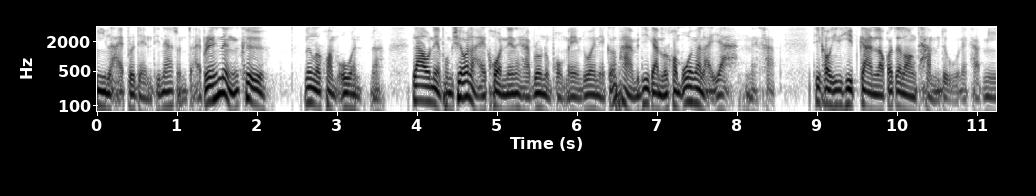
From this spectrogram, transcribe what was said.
มีหลายประเด็นที่น่าสนใจ ประเด็นที่หนึ่งก็คือ เรื่องลดความอ้วนนะเราเนี่ยผมเชื่อว่าหลายคนเนี่ยนะครับรวมถึงผมเองด้วยเนี่ยก็ผ่านวิธีการลดความอ้วนมาหลายอย่างนะครับที่เขาฮิตๆกันเราก็จะลองทำดูนะครับมี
